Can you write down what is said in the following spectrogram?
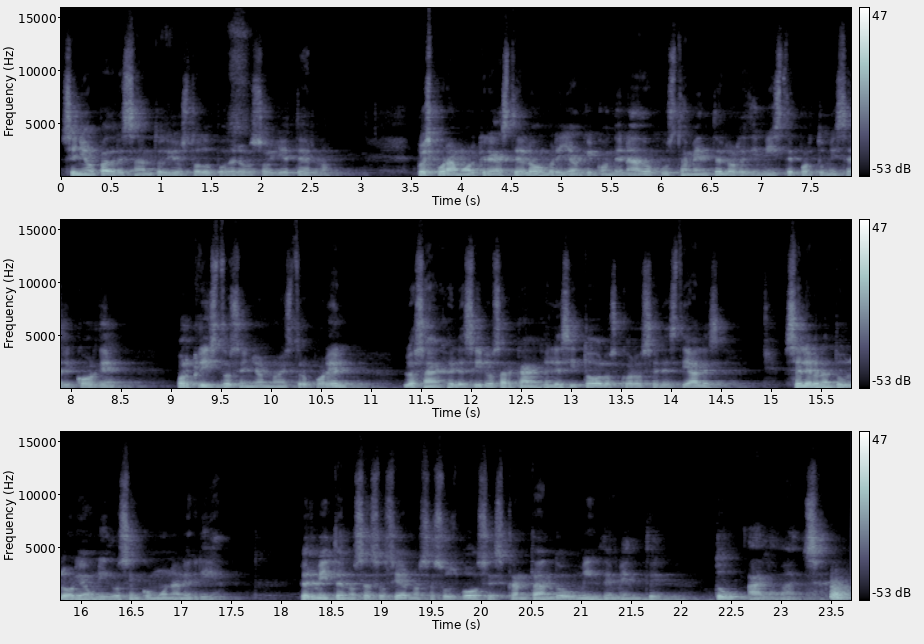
Señor Padre Santo, Dios Todopoderoso y Eterno. Pues por amor creaste al hombre y aunque condenado justamente lo redimiste por tu misericordia, por Cristo Señor nuestro, por Él los ángeles y los arcángeles y todos los coros celestiales celebran tu gloria unidos en común alegría. Permítanos asociarnos a sus voces cantando humildemente tu alabanza.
